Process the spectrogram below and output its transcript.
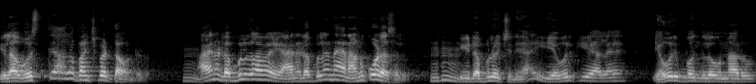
ఇలా వస్తే అలా పంచిపెడతా ఉంటాడు. ఆయన డబ్బులు కావాలి ఆయన డబ్బులని ఆయన అనుకోడు అసలు. ఈ డబ్బులు వచ్చినాయా? ఎవరికి ఇవ్వాలి? ఎవరు ఇబ్బందులో ఉన్నారు?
